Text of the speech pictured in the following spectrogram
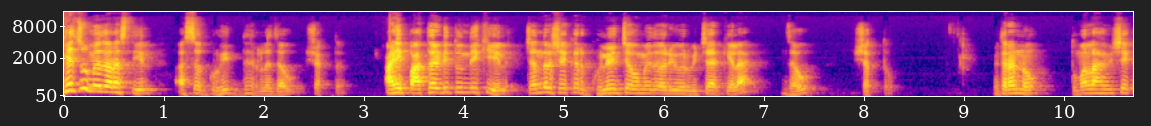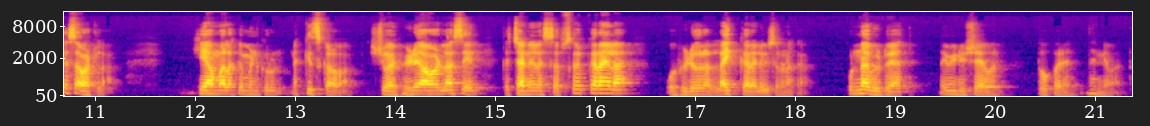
हेच उमेदवार असतील असं गृहीत धरलं जाऊ शकतं. आणि पाथर्डीतून देखील चंद्रशेखर घुलेंच्या उमेदवारीवर विचार केला जाऊ शकतो. मित्रांनो तुम्हाला हा विषय कसा वाटला? हे आम्हाला कमेंट करून नक्कीच कळवा. शिवाय व्हिडिओ आवडला असेल तर चॅनलला सबस्क्राईब करायला व व्हिडिओला लाईक करायला विसरू नका. पुन्हा भेटूयात नवीन विषयावर. तोपर्यंत धन्यवाद.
